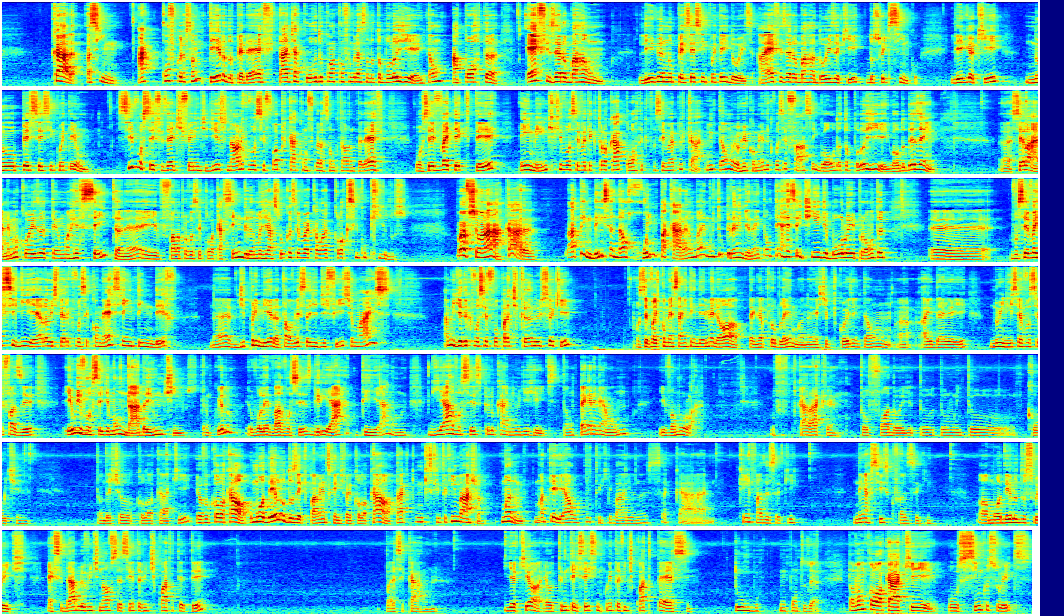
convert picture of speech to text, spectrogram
Cara, assim, a configuração inteira do PDF está de acordo com a configuração da topologia. Então, a porta F0/1 liga no PC52. A F0/2 aqui do Switch 5 liga aqui no PC51. Se você fizer diferente disso, na hora que você for aplicar a configuração que está lá no PDF, você vai ter que ter em mente que você vai ter que trocar a porta que você vai aplicar. Então, eu recomendo que você faça igual da topologia, igual do desenho. Uh, sei lá, é a mesma coisa, tem uma receita, né? E fala para você colocar 100 gramas de açúcar, você vai colocar coloca 5 quilos. Vai funcionar? Cara, a tendência a dar ruim pra caramba é muito grande, né? Então tem a receitinha de bolo aí pronta. É... Você vai seguir ela, eu espero que você comece a entender, né? De primeira, talvez seja difícil, mas à medida que você for praticando isso aqui, você vai começar a entender melhor, pegar problema, né? Esse tipo de coisa. Então a, a ideia aí no início é você fazer eu e você de mão dada juntinhos, tranquilo? Eu vou levar vocês, guiar, guiar não, né? guiar vocês pelo caminho de redes. Então pega na minha mão e vamos lá. Caraca, tô foda hoje, tô, tô muito coach, né? Então deixa eu colocar aqui. Eu vou colocar, ó, o modelo dos equipamentos que a gente vai colocar, ó, tá escrito aqui embaixo, ó. Mano, material, puta que pariu, nossa caralho. Quem faz isso aqui? Nem a Cisco faz isso aqui. Ó, modelo do Switch. SW2960-24TT. Parece carro, né? E aqui, ó, é o 3650-24PS. Turbo 1.0. Então vamos colocar aqui os 5 switches,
